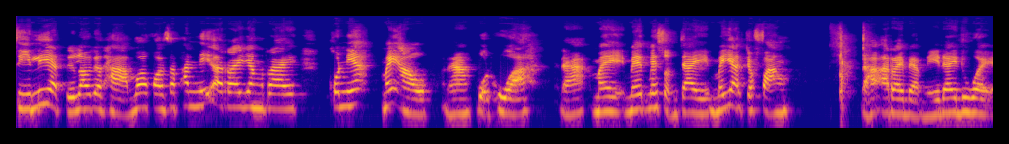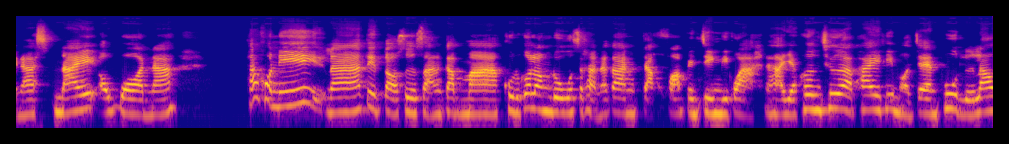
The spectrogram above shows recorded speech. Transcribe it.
ซีเรียสหรือเราจะถามว่าความสัมพันธ์นี้อะไรอย่างไร คนเนี้ยไม่เอานะปวดหัวนะไม่ไม่ไม่สนใจไม่อยากจะฟังนะคะอะไรแบบนี้ได้ด้วยนะ Night of w a n นะ ถ้าคนนี้นะติดต่อสื่อสารกลับมา คุณก็ลองดูสถานการณ์จากความเป็นจริงดีกว่านะคะอย่าเพิ่งเชื่อไพ่ที่หมอแจนพูดหรือเล่า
